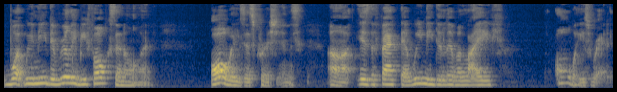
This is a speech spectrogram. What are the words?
what we need to really be focusing on, always as Christians, uh, is the fact that we need to live a life always ready.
